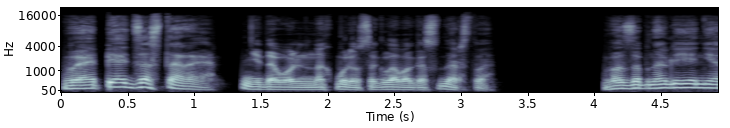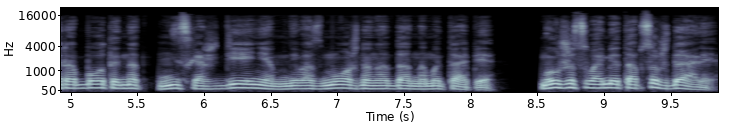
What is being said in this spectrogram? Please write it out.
«Вы опять за старое?» — недовольно нахмурился глава государства. «Возобновление работы над нисхождением невозможно на данном этапе. Мы уже с вами это обсуждали.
